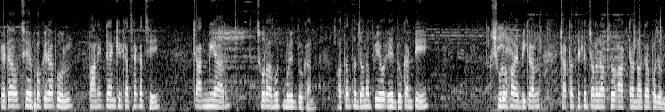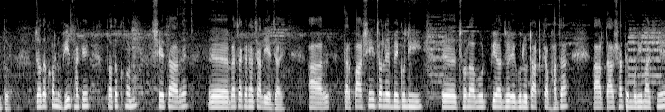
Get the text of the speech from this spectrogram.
এটা হচ্ছে ফকিরাপুল পানির ট্যাঙ্কির কাছাকাছি চানমিয়ার ছোলা বুট মুড়ির দোকান। অত্যন্ত জনপ্রিয় এই দোকানটি শুরু হয় বিকাল চারটা থেকে চলে রাত্র আটটা, নয়টা পর্যন্ত। যতক্ষণ ভিড় থাকে, ততক্ষণ সে তার বেচাকেনা চালিয়ে যায়। আর তার পাশেই চলে বেগুনি ছোলা, বুট, পেঁয়াজু, এগুলো টাটকা ভাজা। আর তার সাথে মুড়ি মাখিয়ে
